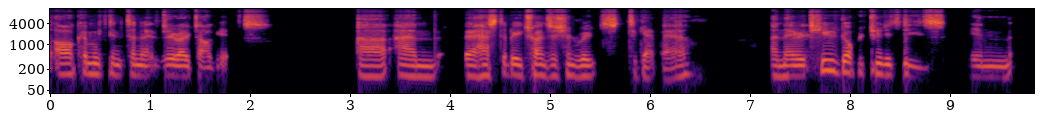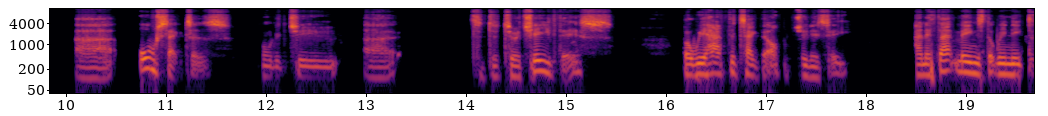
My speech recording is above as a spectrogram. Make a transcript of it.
are committing to net zero targets, uh, and there has to be transition routes to get there. And there is huge opportunities in uh, all sectors in order to, uh, to, to to achieve this. But we have to take the opportunity. And if that means that we need to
